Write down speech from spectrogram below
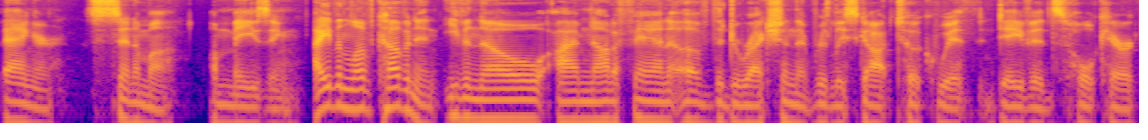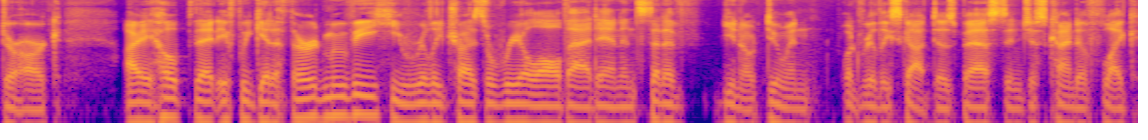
banger, cinema, amazing. I even loved Covenant, even though I'm not a fan of the direction that Ridley Scott took with David's whole character arc. I hope that if we get a third movie, he really tries to reel all that in instead of, you know, doing what Ridley Scott does best and just kind of like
